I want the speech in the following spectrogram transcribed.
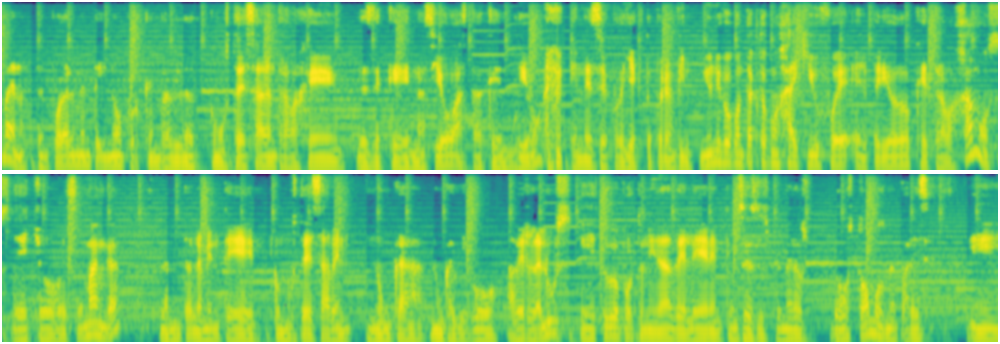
Bueno, temporalmente y no, porque en realidad, como ustedes saben, trabajé desde que nació hasta que murió en ese proyecto. Pero en fin, mi único contacto con Haikyuu fue el periodo que trabajamos, de hecho, ese manga. Lamentablemente, como ustedes saben, nunca, nunca llegó a ver la luz. Eh, tuve oportunidad de leer entonces los primeros dos tomos, me parece. Eh,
